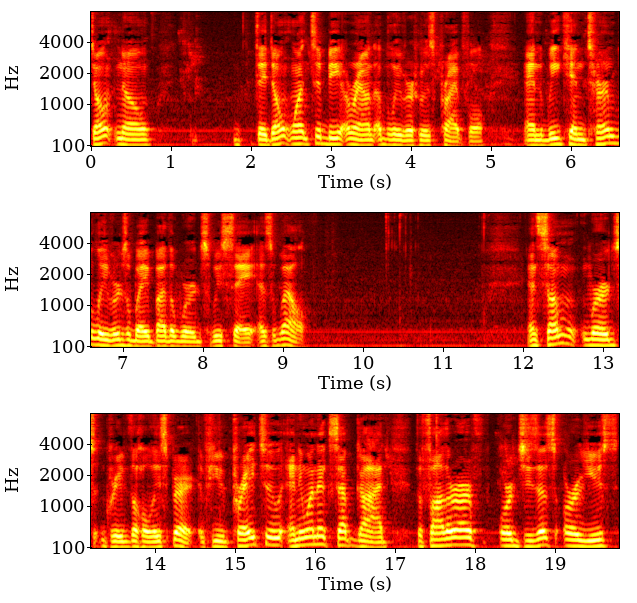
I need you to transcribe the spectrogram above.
don't know they don't want to be around a believer who is prideful, and we can turn believers away by the words we say as well and some words grieve the Holy Spirit. If you pray to anyone except God, the Father or, or Jesus, or use,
